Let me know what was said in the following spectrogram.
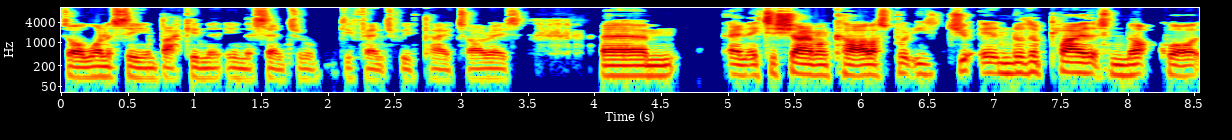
So I want to see him back in the in the central defence with Pau Torres. Um, and it's a shame on Carlos, but he's ju- another player that's not quite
